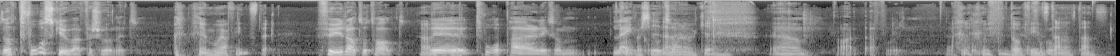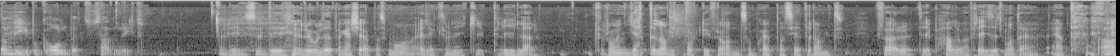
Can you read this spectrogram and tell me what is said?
nu har två skruvar försvunnit. hur många finns det. Fyra totalt. Ja. Det är två per liksom länk. På om man sidan, säger. ja, okej. Ja, jag får, jag får, De finns där någonstans. de ligger på golvet sannolikt. Det, är så, det är roligt att man kan köpa små elektronikprylar från jättelångt bort ifrån som skeppas jättelångt för typ halva priset mot att äta, Ja.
